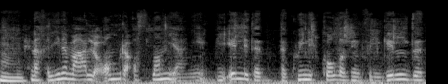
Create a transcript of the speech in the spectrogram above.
مم. إحنا خلينا مع العمر أصلا يعني بيقل تكوين الكولاجين في الجلد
